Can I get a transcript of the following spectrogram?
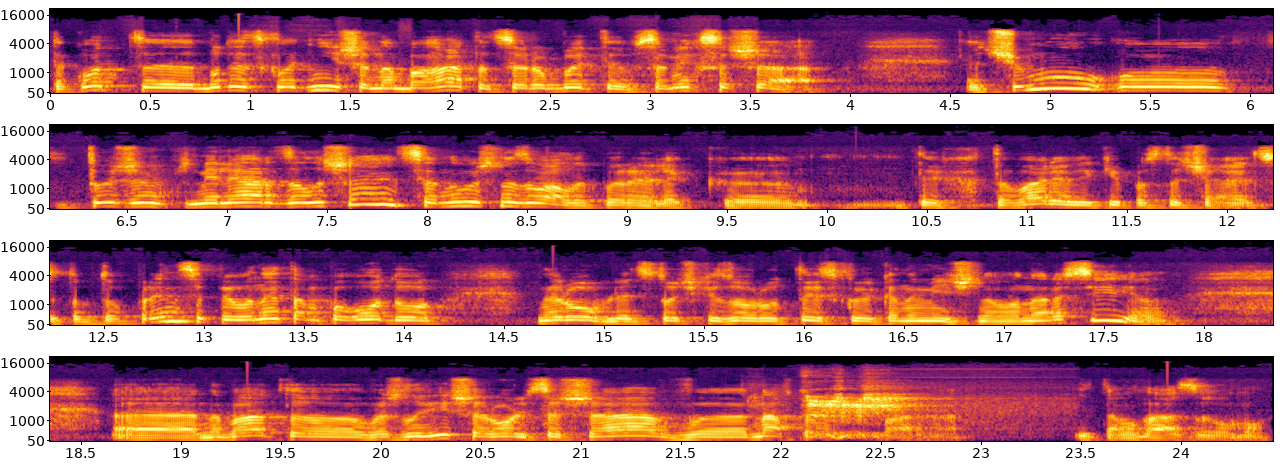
Так от е, буде складніше набагато це робити в самих США. Чому о, той же мільярд залишається? Ну ви ж назвали перелік е, тих товарів, які постачаються. Тобто, в принципі, вони там погоду не роблять з точки зору тиску економічного на Росію. Е, набагато важливіша роль США в нафтовому ембарго і там газовому.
